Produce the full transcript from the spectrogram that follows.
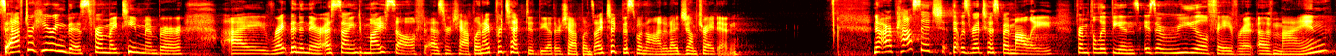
So after hearing this from my team member, I right then and there assigned myself as her chaplain. I protected the other chaplains. I took this one on and I jumped right in. Now, our passage that was read to us by Molly from Philippians is a real favorite of mine.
